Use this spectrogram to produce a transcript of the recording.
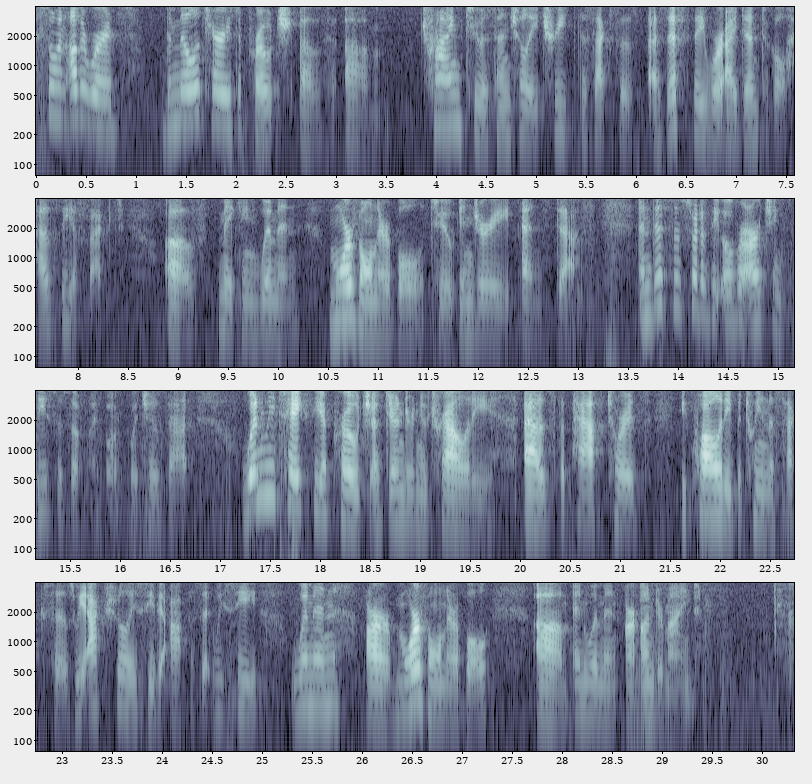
So, in other words, the military's approach of um, trying to essentially treat the sexes as if they were identical has the effect of making women more vulnerable to injury and death. And this is sort of the overarching thesis of my book, which is that when we take the approach of gender neutrality as the path towards equality between the sexes, we actually see the opposite. We see women are more vulnerable um, and women are undermined.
